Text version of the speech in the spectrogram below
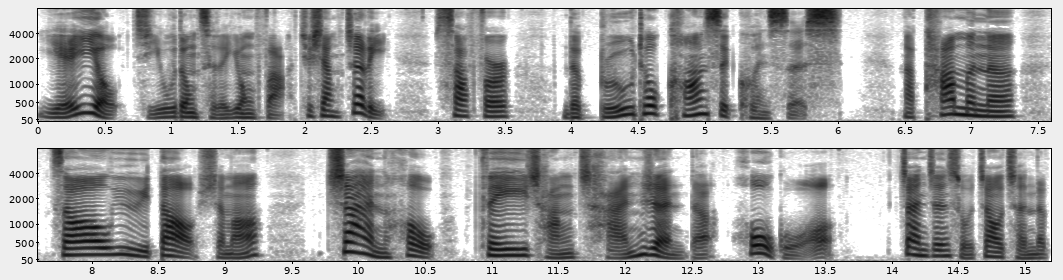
也有及物动词的用法，就像这里 suffer the brutal consequences。那他们呢，遭遇到什么？战后非常残忍的后果，战争所造成的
